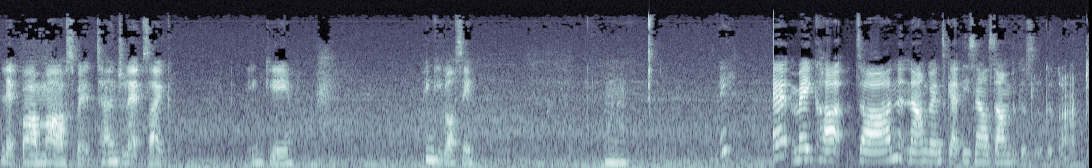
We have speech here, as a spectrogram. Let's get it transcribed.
lip balm mask, but it turns your lips like pinky, pinky glossy. Mm. Makeup done. Now I'm going to get these nails done because look at that.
